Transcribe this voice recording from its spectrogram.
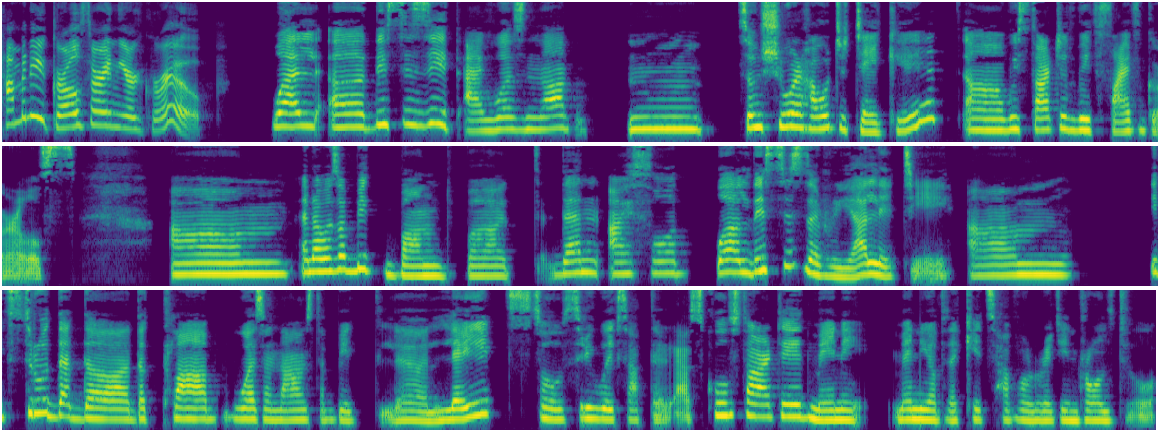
How many girls are in your group well uh, this is it i was not mm, so sure how to take it. Uh, we started with five girls. Um, and I was a bit bummed, but then I thought, well, this is the reality. Um, it's true that the, the club was announced a bit uh, late. So three weeks after school started, many, many of the kids have already enrolled to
